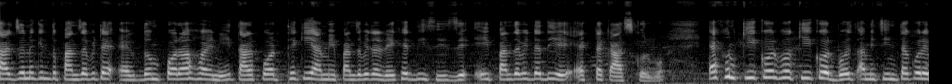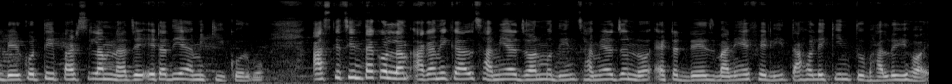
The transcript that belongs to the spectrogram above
তার জন্য কিন্তু পাঞ্জাবিটা একদম পরা হয়নি। তারপর থেকেই আমি পাঞ্জাবিটা রেখে দিয়েছি যে এই পাঞ্জাবিটা দিয়ে একটা কাজ করব। এখন কি করব কি করব, আমি চিন্তা করে বের করতেই পারছিলাম না যে এটা দিয়ে আমি কি করব। আজকে চিন্তা করলাম আগামীকাল সামিয়ার জন্মদিন, সামিয়ার জন্য একটা ড্রেস বানিয়ে ফেলি, তাহলে কিন্তু ভালোই হয়।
